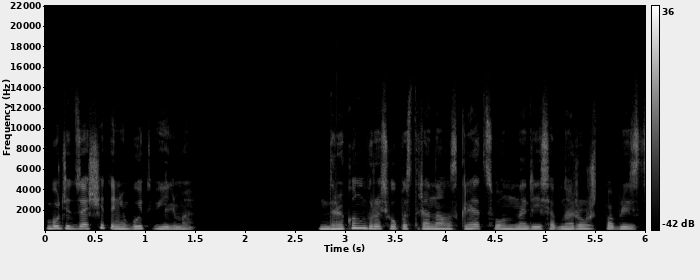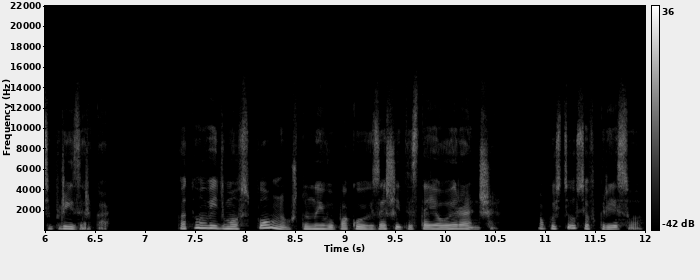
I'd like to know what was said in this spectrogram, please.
Будет защита, не будет Вильмы. Дракон бросил по сторонам взгляд, словно надеясь обнаружить поблизости призрака. Потом, видимо, вспомнил, что на его покоях защита стояла и раньше. Опустился в кресло,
